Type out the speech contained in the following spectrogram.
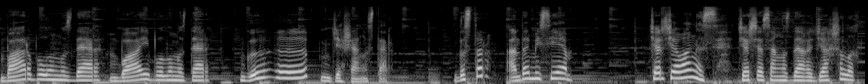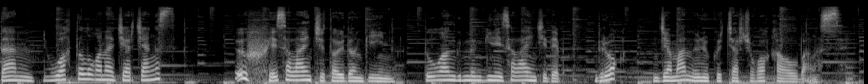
бар болуңуздар бай болуңуздар. Көп жашаңыздар. Достор анда эмесе чарчабаңыз. Чарчасаңыз дагы жакшылыктан убактылуу гана чарчаңыз. Ух эс алайынчы тойдон кийин. Туулган күндөн кийин эс алайынчы деп. Бирок жаман өнөкөт чарчоого кабылбаңыз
